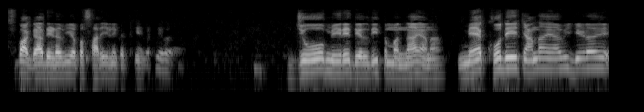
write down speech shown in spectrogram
ਸੁਭਾਗਾ ਦੇਣਾ ਵੀ ਆਪਾਂ ਸਾਰੇ ਜਣੇ ਇਕੱਠੇ ਹਾਂ ਜੋ ਮੇਰੇ ਦਿਲ ਦੀ ਤਮੰਨਾ ਆ ਨਾ ਮੈਂ ਖੁਦ ਇਹ ਚਾਹੁੰਦਾ ਆ ਵੀ ਜਿਹੜਾ ਇਹ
